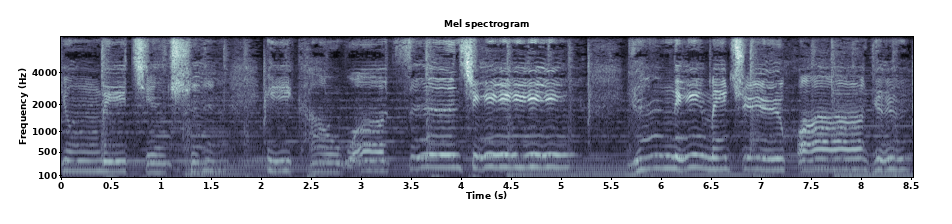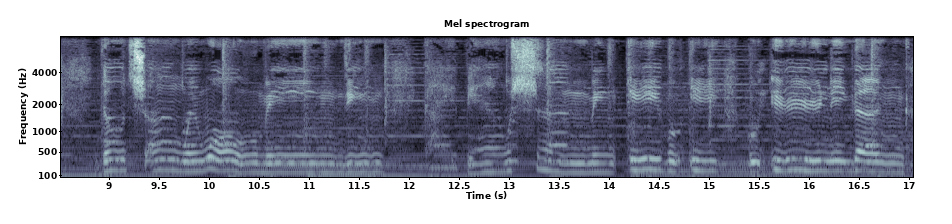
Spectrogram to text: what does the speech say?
用力坚持依靠我自己。愿你每句话语都成为我命定。改变我生命，一步一步与你更靠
